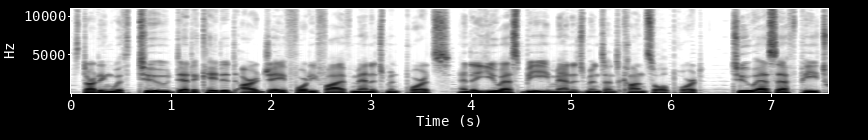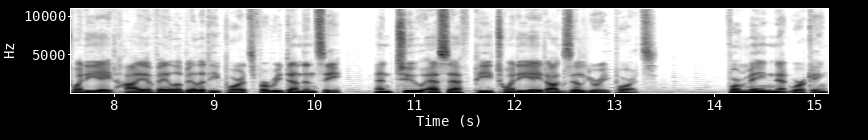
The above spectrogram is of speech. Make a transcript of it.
starting with two dedicated RJ45 management ports and a USB management and console port, two SFP28 high availability ports for redundancy, and two SFP28 auxiliary ports. For main networking,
